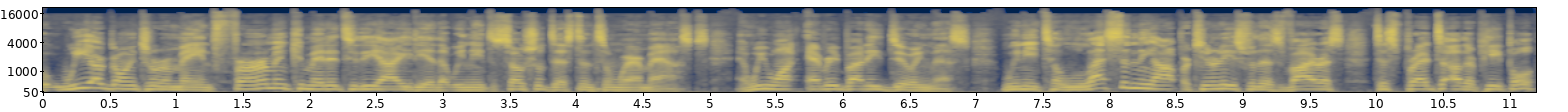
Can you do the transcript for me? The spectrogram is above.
But we are going to remain firm and committed to the idea that we need to social distance and wear masks. And we want everybody doing this. We need to lessen the opportunities for this virus to spread to other people,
